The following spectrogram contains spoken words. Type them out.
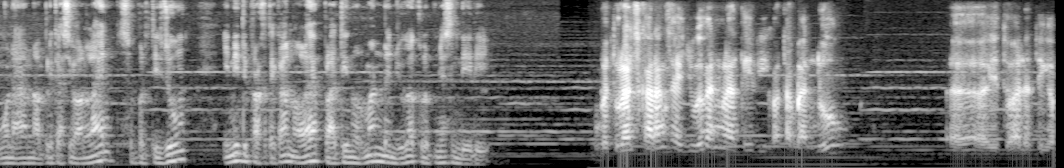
Penggunaan aplikasi online seperti Zoom ini dipraktikkan oleh pelatih Nurman dan juga klubnya sendiri. Kebetulan sekarang saya juga kan melatih di kota Bandung. E, itu ada 36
